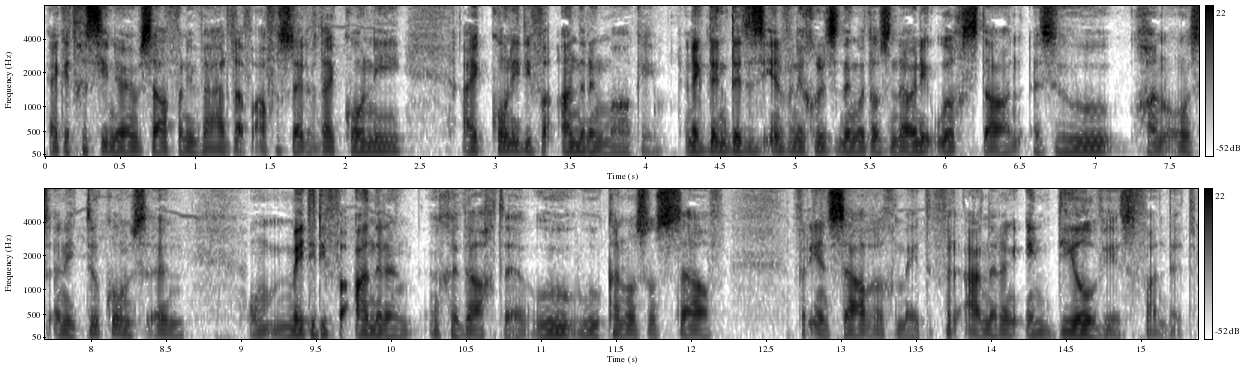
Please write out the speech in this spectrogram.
Ek het gesien hoe hy homself van die wêreld af afgesluit want hy kon nie hy kon nie die verandering maak nie. En ek dink dit is een van die grootste ding wat ons nou in die oog staan is hoe gaan ons in die toekoms in om met hierdie verandering in gedagte, hoe hoe kan ons onsself vereenselwig met verandering en deel wees van dit.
